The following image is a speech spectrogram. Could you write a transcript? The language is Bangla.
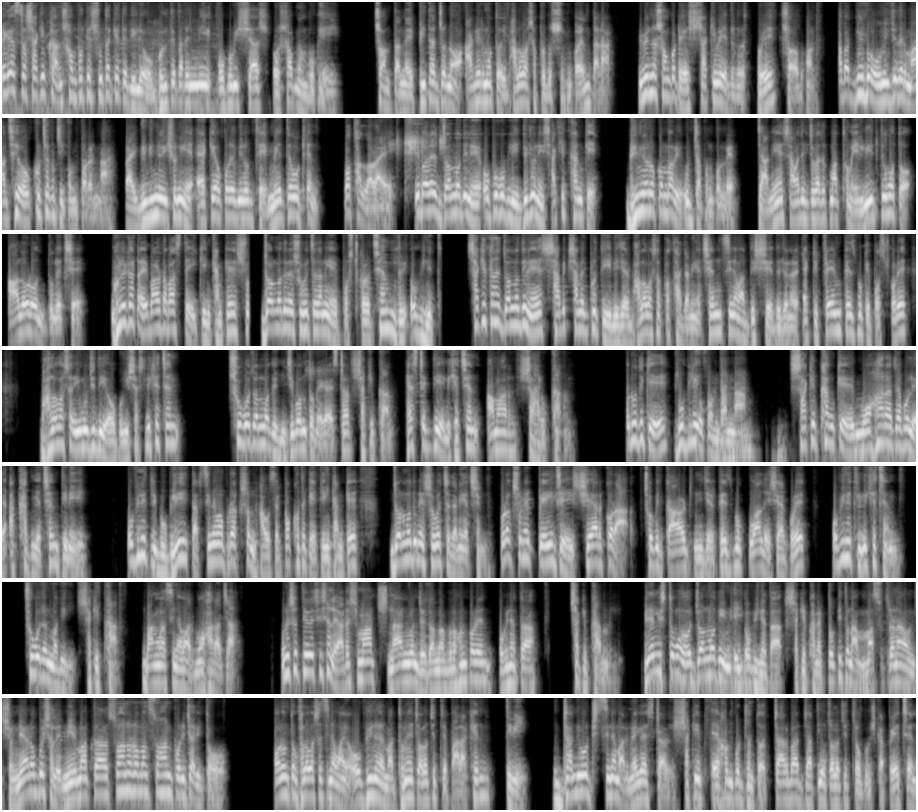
মেগাস্টার শাকিব খান সম্পর্কে সুতা কেটে দিলেও ভুলতে পারেননি অপবিশ্বাস ও শবনম বুবলি। সন্তানের পিতার জন্য আগের মতোই ভালোবাসা প্রদর্শন করেন তারা। বিভিন্ন সংকটে সাকিবের হয়ে সরব হন। আবার দুই বউ নিজেদের মাঝেও খুচাখুচি কম করেন না। তাই বিভিন্ন ইস্যু নিয়ে একে অপরের বিরুদ্ধে মেতে ওঠেন কথার লড়াইয়ে। এবারের জন্মদিনে অপু দুজনই শাকিব খানকে ভিন্ন রকম ভাবে উদযাপন করলেন। যা নিয়ে সামাজিক যোগাযোগ মাধ্যমে রীতিমতো আলোড়ন তুলেছে। ঘুরে কাটায় বারোটা বাজতেই কিং খানকে জন্মদিনের শুভেচ্ছা জানিয়ে পোস্ট করেছেন দুই অভিনেত্রী। শাকিব খানের জন্মদিনে সাবেক স্বামীর প্রতি নিজের ভালোবাসার কথা জানিয়েছেন সিনেমার দৃশ্যে দুজনের একটি ফ্রেম ফেসবুকে পোস্ট করে ভালোবাসার ইমোজি দিয়ে অপবিশ্বাস লিখেছেন, শুভ জন্মদিন, জীবন্ত mega star Shakib Khan. Hashtag দিয়ে লিখেছেন, আমার শাহরুখ খান। অন্যদিকে বুবলিও কম দান না শাকিব খানকে মহারাজা বলে আখ্যা দিয়েছেন তিনি। অভিনেত্রী বুবলি তার সিনেমা প্রোডাকশন হাউসের পক্ষ থেকে কিং খানকে জন্মদিনের শুভেচ্ছা জানিয়েছেন। প্রোডাকশনের পেজে শেয়ার করা ছবির কার্ড নিজের ফেসবুক ওয়ালে শেয়ার করে অভিনেত্রী লিখেছেন, শুভ জন্মদিন, শাকিব খান, বাংলা সিনেমার মহারাজা। উনিশশো তিরাশি সালে আঠাশ মার্চ নারায়ণগঞ্জে জন্মগ্রহণ করেন অভিনেতা শাকিব খান। বিয়াল্লিশতম জন্মদিন এই অভিনেতা শাকিব খানের প্রকৃত নাম মাসুদ রানা, উনিশশো নিরানব্বই সালে নির্মাতা সোহানুর রহমান সোহান পরিচালিত। অনন্ত ভালোবাসা সিনেমায় অভিনয়ের মাধ্যমে চলচ্চিত্রে পা রাখেন তিনি। ঢালিউড সিনেমার মেগাস্টার শাকিব এখন পর্যন্ত চারবার জাতীয় চলচ্চিত্র পুরস্কার পেয়েছেন।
